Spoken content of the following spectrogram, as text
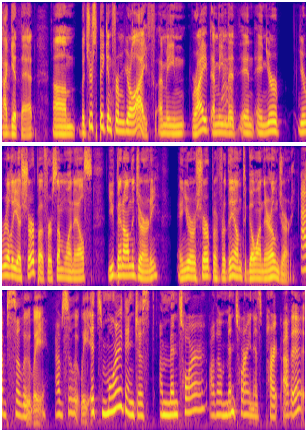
I get that. Um, but you're speaking from your life. I mean, right? I mean that, and, and you're, you're really a Sherpa for someone else. You've been on the journey and you're a Sherpa for them to go on their own journey. Absolutely. Absolutely. It's more than just a mentor, although mentoring is part of it.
